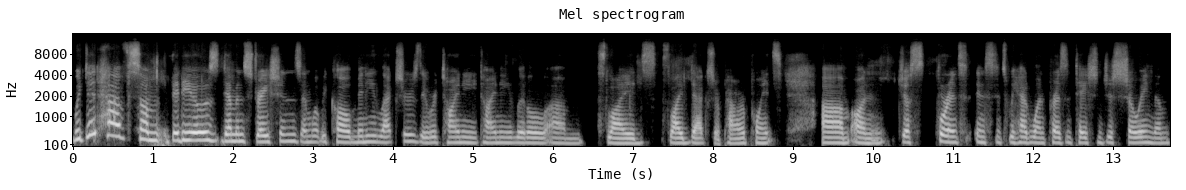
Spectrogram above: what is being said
We did have some videos, demonstrations, and what we call mini lectures. They were tiny, tiny little um, slides, slide decks or PowerPoints um, on just, for instance, we had one presentation just showing them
